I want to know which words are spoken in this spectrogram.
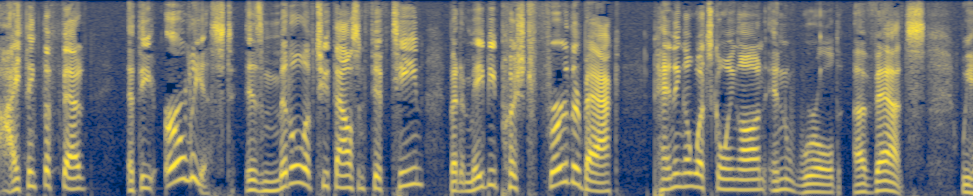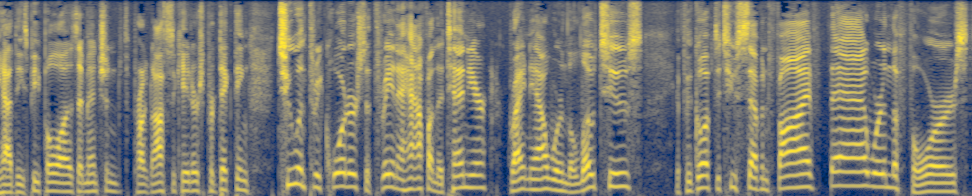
I think the Fed at the earliest is middle of 2015, but it may be pushed further back depending on what's going on in world events. We had these people, as I mentioned, prognosticators predicting two and three quarters to three and a half on the 10 year. Right now, we're in the low twos. If we go up to 275, eh, we're in the fours.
